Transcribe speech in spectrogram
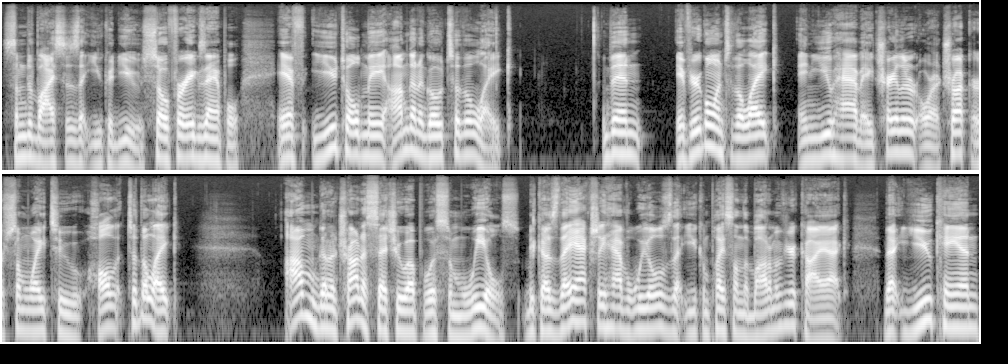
some devices that you could use. So for example, if you told me I'm going to go to the lake, then if you're going to the lake and you have a trailer or a truck or some way to haul it to the lake, I'm going to try to set you up with some wheels because they actually have wheels that you can place on the bottom of your kayak that you can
